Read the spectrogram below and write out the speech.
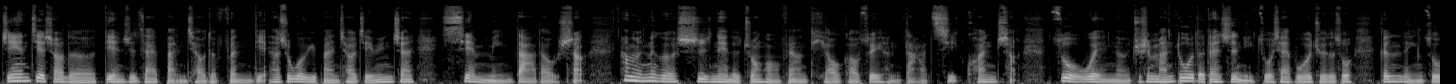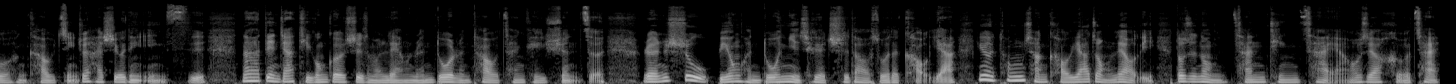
今天介绍的店是在板桥的分店，它是位于板桥捷运站县民大道上。他们那个室内的装潢非常挑高，所以很大气宽敞。座位呢就是蛮多的，但是你坐下来不会觉得说跟邻座很靠近，就还是有点隐私。那店家提供各式什么两人多人套餐可以选择，人数不用很多，你也是可以吃到所谓的烤鸭，因为通常烤鸭。这种料理都是那种餐厅菜啊，或是要合菜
